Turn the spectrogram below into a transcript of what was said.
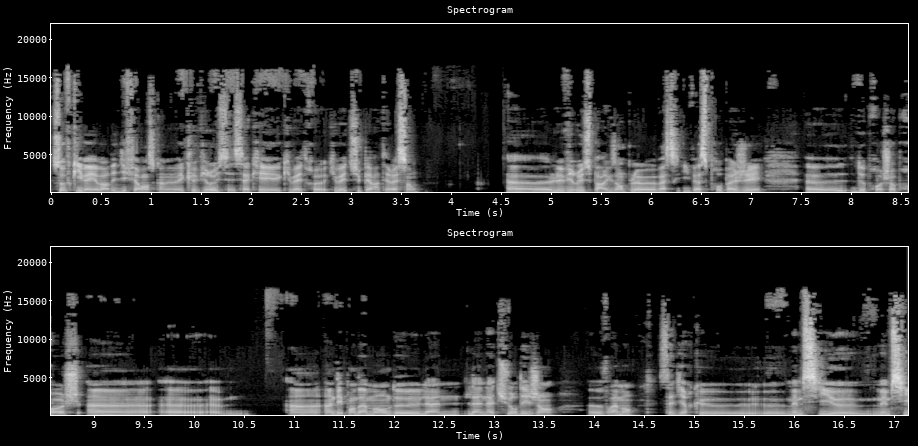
Sauf qu'il va y avoir des différences quand même avec le virus, c'est ça qui, va être super intéressant. Euh, le virus, par exemple, va, il va se propager euh, de proche en proche, indépendamment de la nature des gens euh, vraiment. C'est-à-dire que euh, même si euh, même si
